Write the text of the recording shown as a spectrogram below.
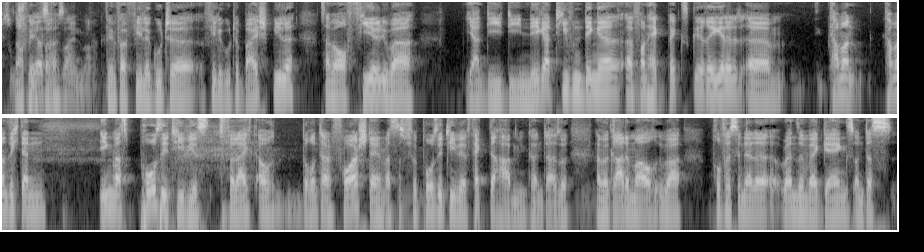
so schwer es auch sein mag. Auf jeden Fall viele gute, viele gute Beispiele. Jetzt haben wir auch viel über ja die die negativen Dinge äh, von Hackpacks geregelt. Ähm, kann man kann man sich denn irgendwas Positives vielleicht auch darunter vorstellen, was es für positive Effekte haben könnte? Also haben wir gerade mal auch über professionelle Ransomware-Gangs und das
